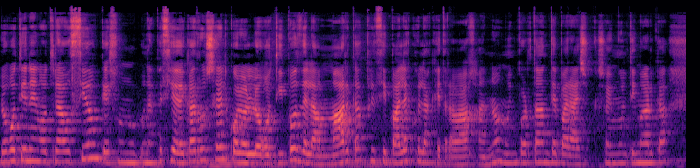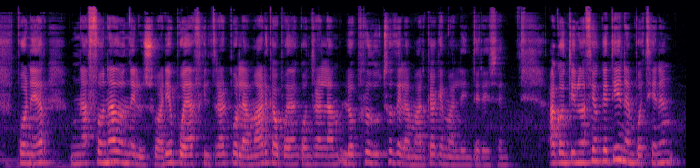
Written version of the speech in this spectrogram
Luego tienen otra opción que es una especie de carrusel con los logotipos de las marcas principales con las que trabajan. ¿no? Muy importante para eso que soy multimarca poner una zona donde el usuario pueda filtrar por la marca o pueda encontrar los productos de la marca que más le interesen. A continuación, ¿qué tienen? Pues tienen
